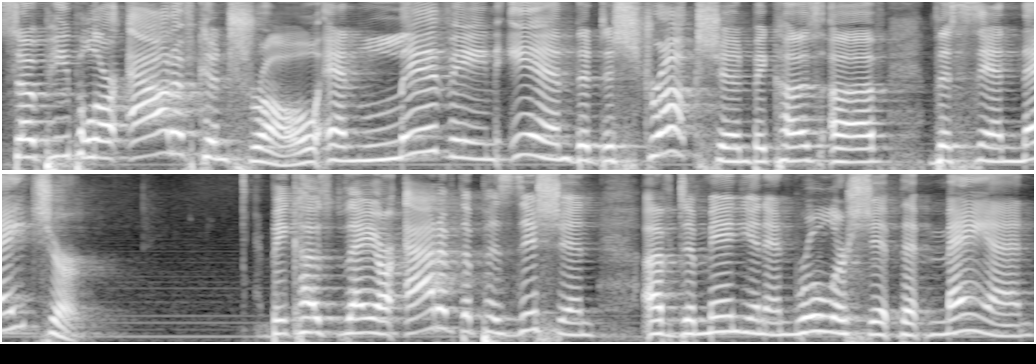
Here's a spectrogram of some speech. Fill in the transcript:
So people are out of control and living in the destruction because of the sin nature. Because they are out of the position of dominion and rulership that man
